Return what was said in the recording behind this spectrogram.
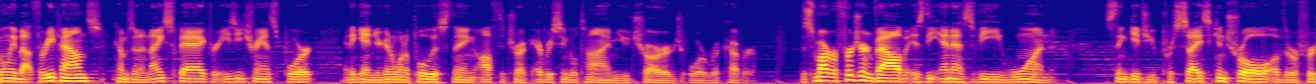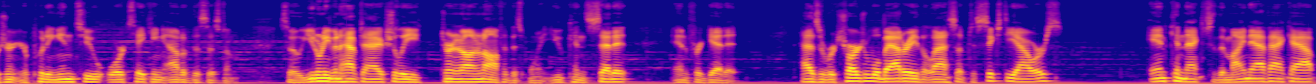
It's only about three pounds, comes in a nice bag for easy transport, and again, you're going to want to pull this thing off the truck every single time you charge or recover. The smart refrigerant valve is the NSV1. This thing gives you precise control of the refrigerant you're putting into or taking out of the system. So you don't even have to actually turn it on and off at this point. You can set it and forget it. Has a rechargeable battery that lasts up to 60 hours and connects to the MyNavac app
